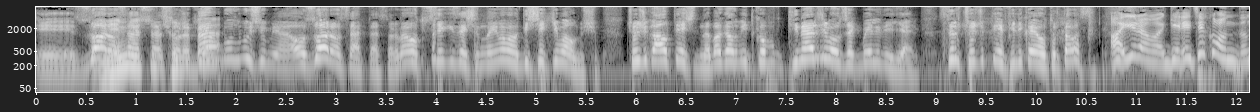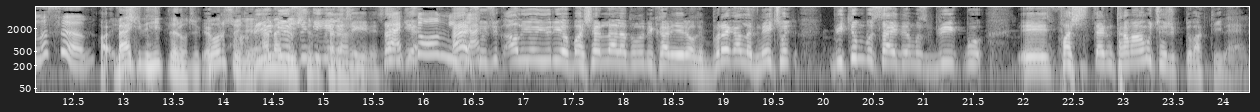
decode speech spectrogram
Ee, zor o Bilemiyorsun saatten sonra. çocuk Ben ya. bulmuşum ya. O zor o saatten sonra. Ben 38 yaşındayım ama diş hekimi olmuşum. Çocuk 6 yaşında. Bakalım it kopuk tinerci mi olacak belli değil yani. Sırf çocuk diye filikaya oturtamazsın. Hayır ama gelecek onda nasıl? Belki de Hitler olacak. Doğru söylüyor. Hemen Bilmiyorsun değiştirdim ki kararını. geleceğini. Sanki Belki de olmayacak. Her çocuk alıyor yürüyor başarılarla dolu bir kariyeri oluyor. Bırak Allah ne çocuk. Bütün bu saydığımız büyük bu e, faşistlerin tamamı çocuktu vaktiyle yani.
